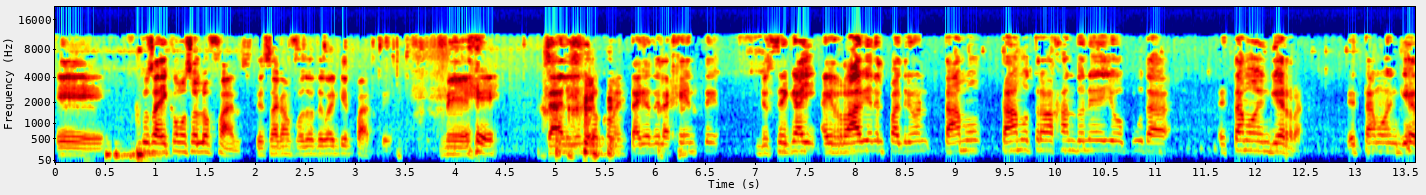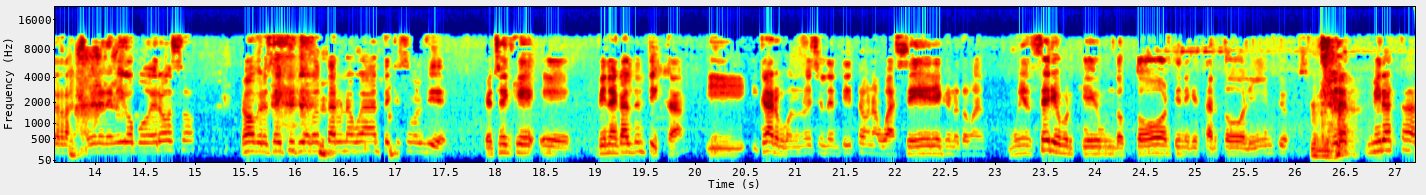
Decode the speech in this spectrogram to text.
eh, tú sabes cómo son los fans, te sacan fotos de cualquier parte. Me estaba leyendo los comentarios de la gente. Yo sé que hay, hay rabia en el Patreon, estamos, estamos trabajando en ello, puta, estamos en guerra. Estamos en guerra. Hay un enemigo poderoso. No, pero sé que te iba a contar una weá antes que se me olvide. ¿Cachai? Que eh, vine acá al dentista y, y claro, cuando uno dice el dentista es una weá seria que uno toma muy en serio porque es un doctor, tiene que estar todo limpio. Mira, mira esta,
